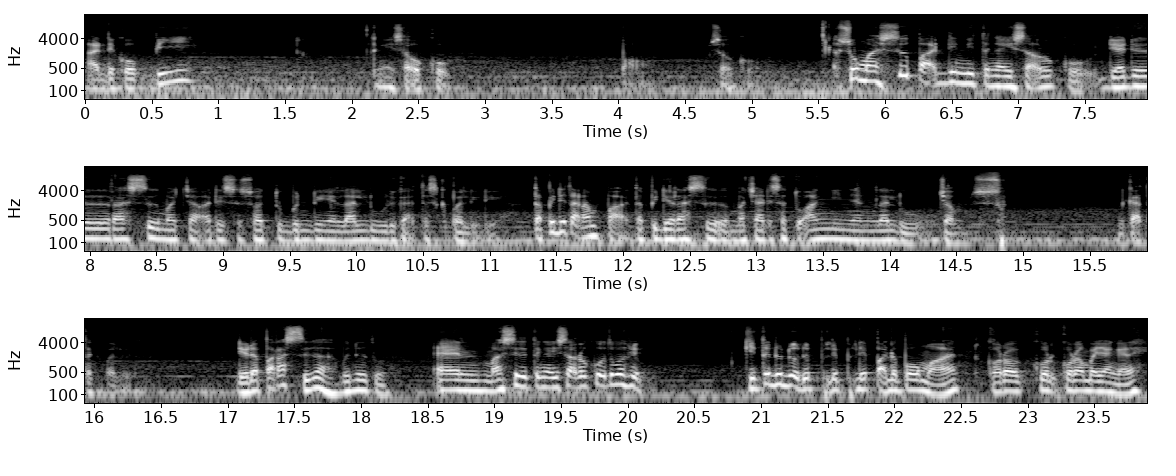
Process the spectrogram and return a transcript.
Ada kopi. Tengah isap okok isap okok So masa Pak Din ni tengah isap rokok Dia ada rasa macam ada sesuatu benda yang lalu dekat atas kepala dia. Tapi dia tak nampak Tapi dia rasa macam ada satu angin yang lalu Macam sup, Dekat atas kepala. Dia dapat rasa lah benda tu. And masa dia tengah isap rokok tu Kita duduk lepak depan rumah kan? Korang, korang bayangkan eh?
